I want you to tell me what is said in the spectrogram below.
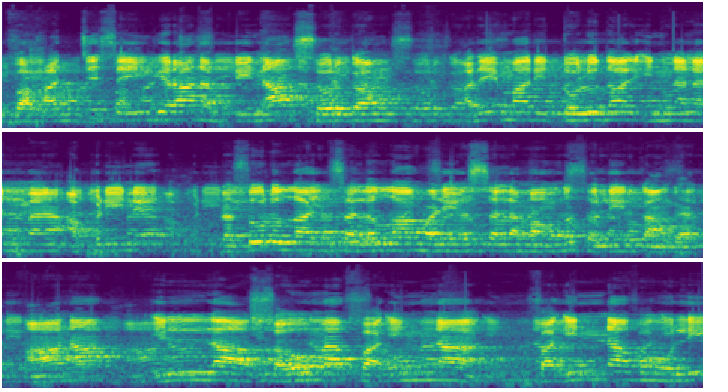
இப்ப ஹஜ் செய்கிறான் அப்படின்னா சொர்க்கம். அதே மாதிரி தொழுதால் இன்ன நன்மை அப்படின்னு ரசூலுல்லாஹி ஸல்லல்லாஹு அலைஹி வஸல்லம் அவங்க சொல்லியிருக்காங்க. ஆனா இல்லா சௌம ஃப இன்னா ஃப இன்னஹு லி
